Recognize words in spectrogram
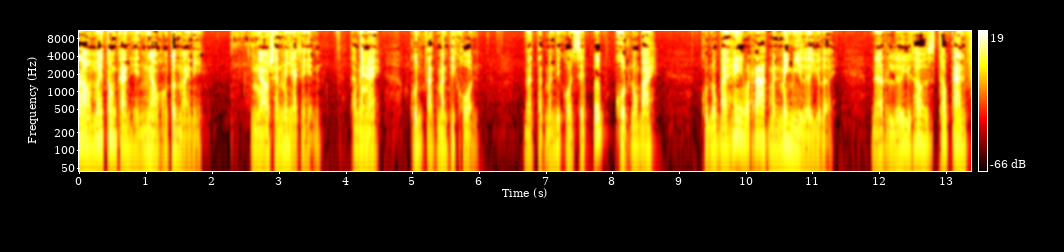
เราไม่ต้องการเห็นเงาของต้นไม้นี้ เงาฉันไม่อยากจะเห็นทำยังไง คุณตัดมันที่โคนนะตัดมันที่โคนเสร็จปุ๊บขุดลงไป ขุดลงไปให้รากมันไม่มีเหลืออยู่เลยนะเหลืออยู่เท่าเท่าก้านแฝ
